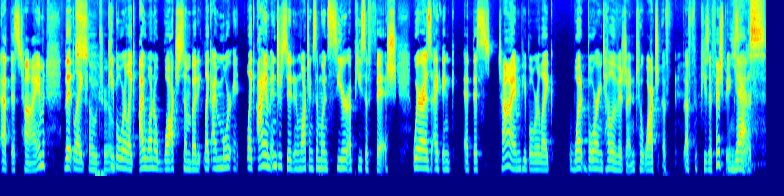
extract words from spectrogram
at this time that like so people were like i want to watch somebody like i'm more eh, like i am interested in watching someone sear a piece of fish. Whereas i think at this time people were like what boring television to watch a, a piece of fish being yes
